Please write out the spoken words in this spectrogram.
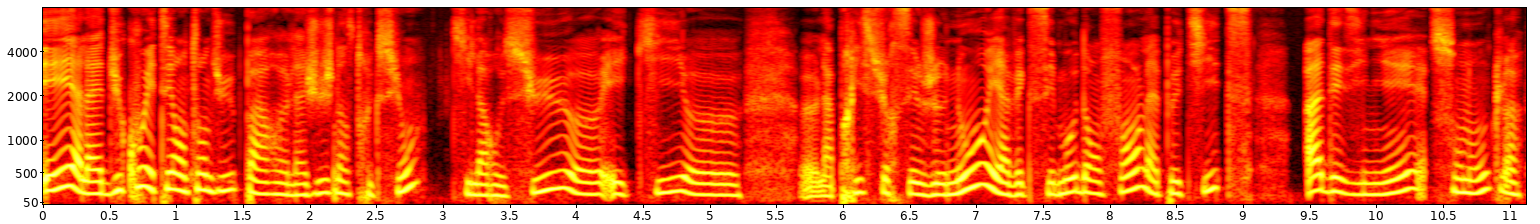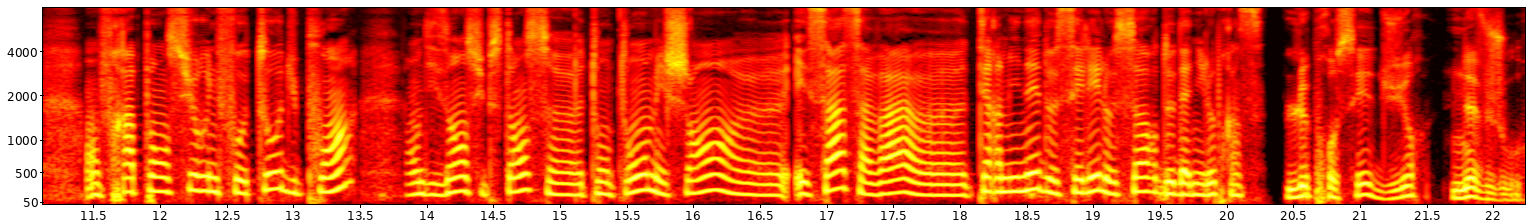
Et elle a du coup été entendue par la juge d'instruction qui l'a reçue euh, et qui euh, euh, l'a prise sur ses genoux et avec ses mots d'enfant, la petite a désigné son oncle en frappant sur une photo du poing en disant en substance tonton méchant et ça ça va terminer de sceller le sort de Dany le Prince. Le procès dure neuf jours.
